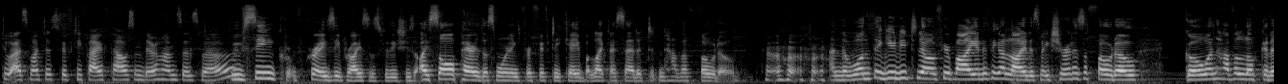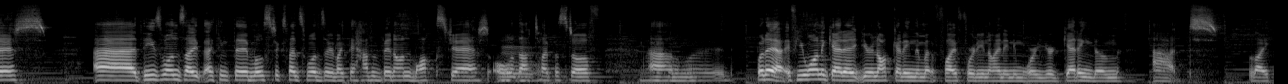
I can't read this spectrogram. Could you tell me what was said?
to as much as 55,000 dirhams as well. We've seen cr- crazy prices for these shoes. I saw a pair this morning for 50k, but like I said, it didn't have a photo. and the one thing you need to know if you're buying anything online is make sure it has a photo. Go and have a look at it. Uh, these ones, I, I think the most expensive ones are like they haven't been unboxed yet, all of that type of stuff. Um, God. But yeah, if you want to get it, you're not getting them at 549 anymore. You're getting them at like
